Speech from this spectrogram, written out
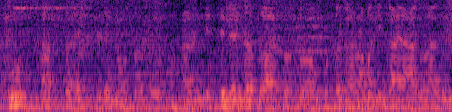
खूप जास्त ॲक्सिडेंट होतात कारण की सिलेंडर ब्लास्ट होतो कुठं घरामध्ये काय आग लागली.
